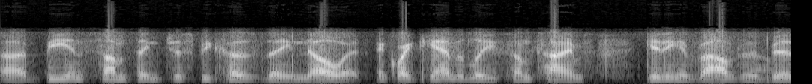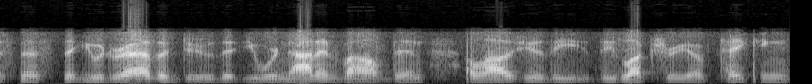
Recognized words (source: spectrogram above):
uh, be in something just because they know it. And quite candidly, sometimes getting involved in a business that you would rather do that you were not involved in allows you the the luxury of taking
